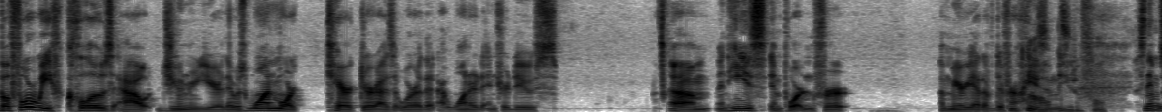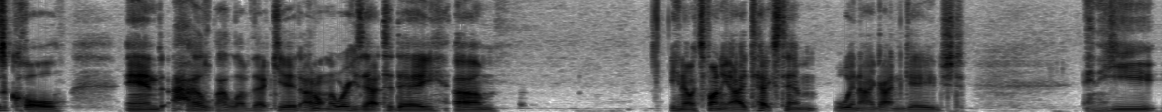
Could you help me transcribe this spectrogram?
before we close out junior year, there was one more character, as it were, that I wanted to introduce. Um, and he's important for a myriad of different Oh, reasons. beautiful. His name is Cole, and I, I love that kid. I don't know where he's at today. Um, you know, it's funny. I text him when I got engaged, and he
